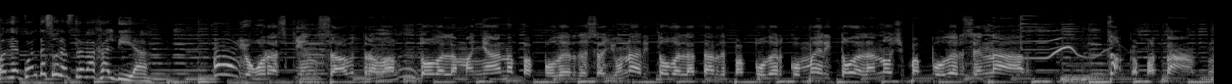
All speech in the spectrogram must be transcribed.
Oiga, ¿cuántas horas trabaja al día? Y horas, quién sabe, trabajo toda la mañana para poder desayunar y toda la tarde para poder comer y toda la noche para poder cenar. Saca pataco.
